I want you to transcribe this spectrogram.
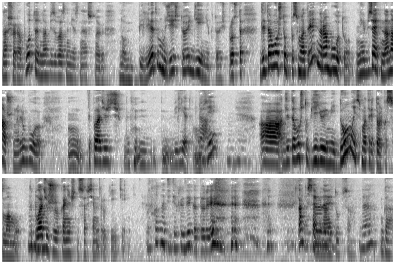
наша работа на безвозмездной основе. Но билет в музей стоит денег. То есть просто для того, чтобы посмотреть на работу, не обязательно на нашу, на любую, ты платишь билет в музей. Да. А для того, чтобы ее иметь дома и смотреть только самому, угу. ты платишь уже, конечно, совсем другие деньги. Вот как найти тех людей, которые... Они сами найдутся. Да? Да.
